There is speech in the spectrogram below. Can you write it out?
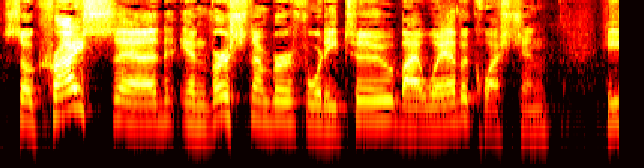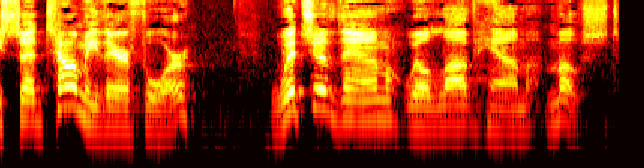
So Christ said in verse number 42, by way of a question, He said, Tell me therefore, which of them will love him most?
